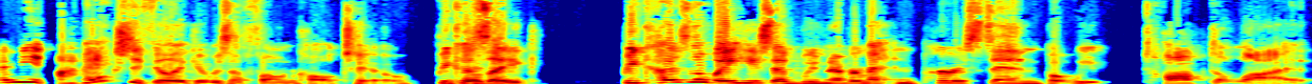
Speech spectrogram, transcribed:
I mean, I actually feel like it was a phone call too, because Okay. like because the way he said we've never met in person, but we've talked a lot.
